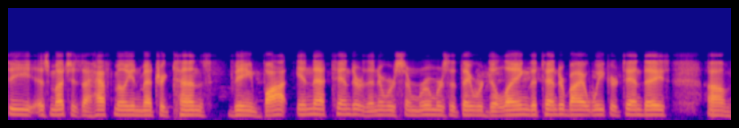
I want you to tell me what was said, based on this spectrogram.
see as much as a half million metric tons being bought in that tender. Then there were some rumors that they were delaying the tender by a week or 10 days. Um,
